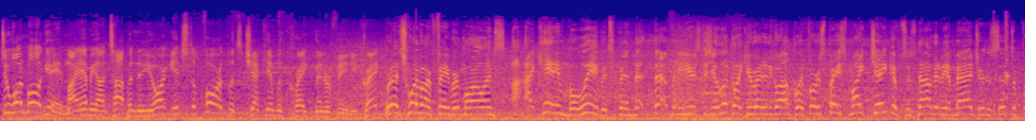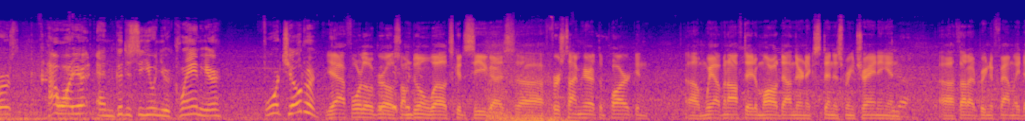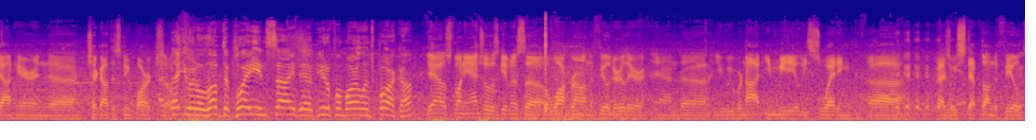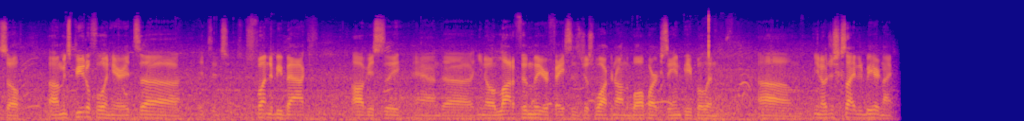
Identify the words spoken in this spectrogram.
2-1 ball game. Miami on top of New York. It's the fourth. Let's check in with Craig Minervini. Craig? Rich, one of our favorite Marlins. I, I can't even believe it's been that, that many years because you look like you're ready to go out and play first base. Mike Jacobs, who's now going to be a manager in the system first. How are you? And good to see you and your clan here. Four children. Yeah, four little girls. So I'm doing well. It's good to see you guys. Uh, first time here at the park, and um, we have an off day tomorrow down there in extended spring training, and uh, thought I'd bring the family down here and uh, check out this new park. So. I bet you would have loved to play inside uh, beautiful Marlins Park, huh? Yeah, it was funny. Angela was giving us a, a walk around on the field earlier, and uh, you, we were not immediately sweating uh, as we stepped on the field. So um, it's beautiful in here. It's, uh, it's, it's it's fun to be back obviously, and uh, you know a lot of familiar faces just walking around the ballpark, seeing people, and um, you know just excited to be here tonight.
